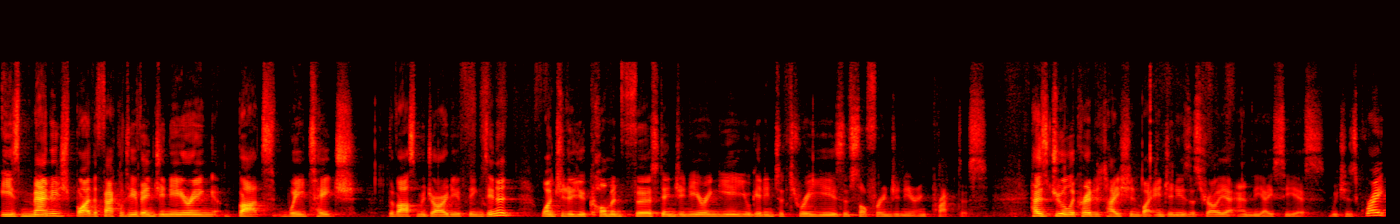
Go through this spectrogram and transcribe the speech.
is managed by the Faculty of Engineering, but we teach the vast majority of things in it. Once you do your common first engineering year, you'll get into three years of software engineering practice. Has dual accreditation by Engineers Australia and the ACS, which is great.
